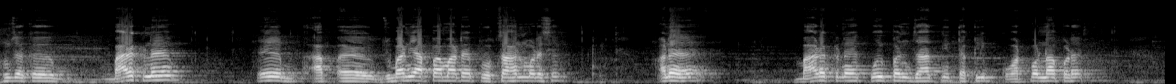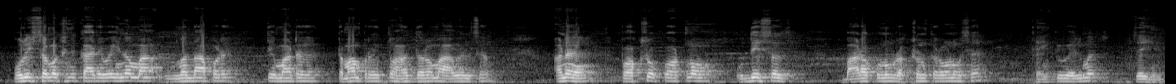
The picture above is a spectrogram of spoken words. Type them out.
શું છે કે, બાળકને એ જુબાની આપવા માટે પ્રોત્સાહન મળે છે. અને બાળકને કોઈ પણ જાતની તકલીફ કોર્ટ પણ ના પડે, પોલીસ સમક્ષની કાર્યવાહી ન ના પડે, તે માટે તમામ પ્રયત્નો હાથ ધરવામાં આવેલ છે. અને પોક્સો કોર્ટનો ઉદ્દેશ જ બાળકોનું રક્ષણ કરવાનો છે. થેન્ક યુ વેરી મચ જય હિન્દ.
